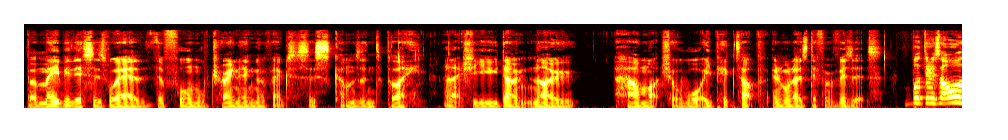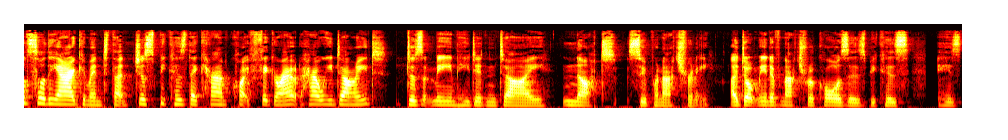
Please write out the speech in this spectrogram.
But maybe this is where the formal training of exorcists comes into play, and actually you don't know how much or what he picked up in all those different visits. But there's also the argument that just because they can't quite figure out how he died doesn't mean he didn't die not supernaturally. I don't mean of natural causes because his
